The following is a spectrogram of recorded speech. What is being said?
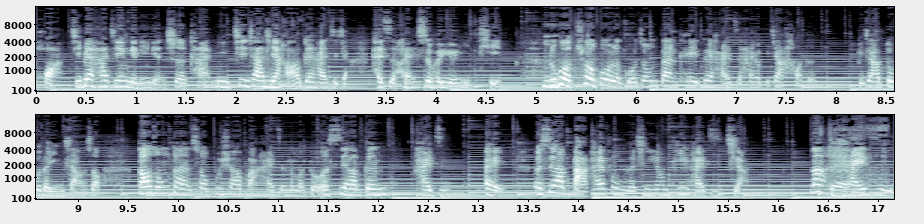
话，即便他今天给你脸色看，你静下心好好跟孩子讲，孩子还是会愿意听。如果错过了国中段，可以对孩子还有比较好的。比较多的影响的时候，高中段的时候不需要管孩子那么多，而是要跟孩子，哎，而是要打开父母的心胸，听孩子讲，让孩子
